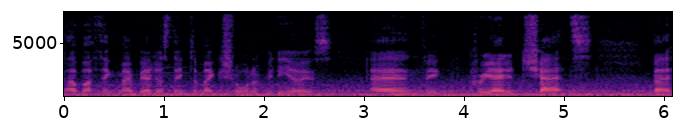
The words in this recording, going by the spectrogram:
Um, I think maybe I just need to make shorter videos and the creator chats that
